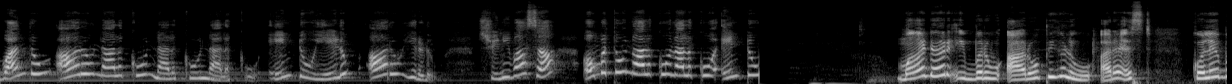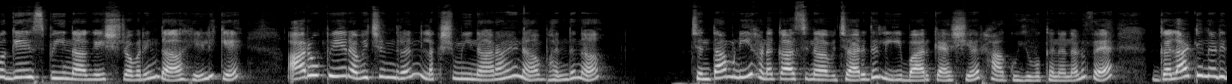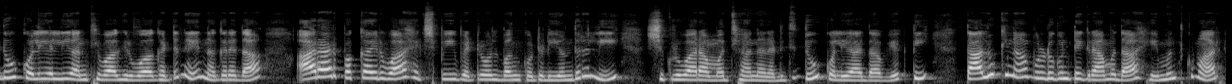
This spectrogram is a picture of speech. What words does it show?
ಒಂದು, ಆರು, ನಾಲ್ಕು ನಾಲ್ಕು ನಾಲ್ಕು, ಎಂಟು, ಏಳು, ಆರು, ಎರಡು. ಶ್ರೀನಿವಾಸ, ಒಂಬತ್ತು, ನಾಲ್ಕು ನಾಲ್ಕು, ಎಂಟು. ಮರ್ಡರ್ ಇಬ್ಬರು ಆರೋಪಿಗಳು ಅರೆಸ್ಟ್ ಕೊಲೆ ಬಗ್ಗೆ ಎಸ್ಪಿ ನಾಗೇಶ್ ರವರಿಂದ ಹೇಳಿಕೆ. ಆರೋಪಿ ರವಿಚಂದ್ರನ್, ಲಕ್ಷ್ಮೀನಾರಾಯಣ, ಬಂಧನ. ಚಿಂತಾಮಣಿ ಹಣಕಾಸಿನ ವಿಚಾರದಲ್ಲಿ ಬಾರ್ ಕ್ಯಾಷಿಯರ್ ಹಾಗೂ ಯುವಕನ ನಡುವೆ ಗಲಾಟೆ ನಡೆದು ಕೊಲೆಯಲ್ಲಿ ಅಂತ್ಯವಾಗಿರುವ ಘಟನೆ ನಗರದ ಆರ್ಆರ್ ಪಕ್ಕ ಇರುವ ಎಚ್ಪಿ ಪೆಟ್ರೋಲ್ ಬಂಕ್ ಕೊಠಡಿಯೊಂದರಲ್ಲಿ ಶುಕ್ರವಾರ ಮಧ್ಯಾಹ್ನ ನಡೆದಿದ್ದು, ಕೊಲೆಯಾದ ವ್ಯಕ್ತಿ ತಾಲೂಕಿನ ಬುರುಡುಗುಂಟೆ ಗ್ರಾಮದ ಹೇಮಂತ್ ಕುಮಾರ್.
